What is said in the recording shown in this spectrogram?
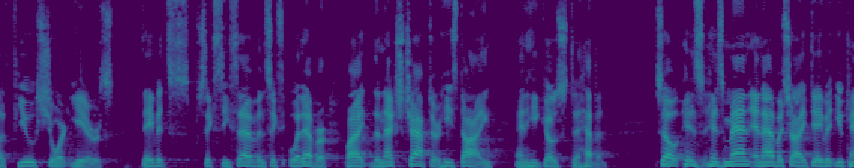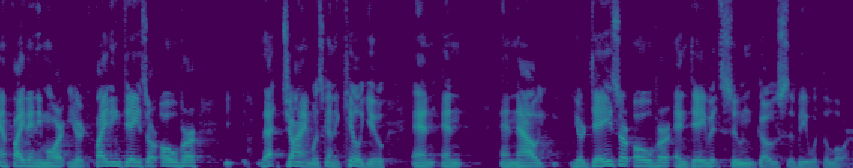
a few short years. David's 67, 60, whatever. By the next chapter, he's dying and he goes to heaven. So his, his men and Abishai, David, you can't fight anymore. Your fighting days are over. That giant was going to kill you. And, and, and now your days are over, and David soon goes to be with the Lord.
